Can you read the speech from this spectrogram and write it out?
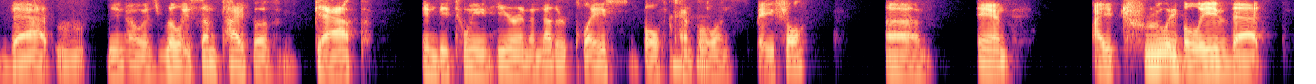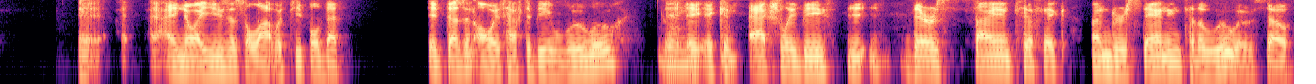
that you know is really some type of gap in between here and another place both mm-hmm. temporal and spatial um, and I truly believe that uh, I know I use this a lot with people that it doesn't always have to be woo woo. Right. It, it, can actually be there's scientific understanding to the woo woo. So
